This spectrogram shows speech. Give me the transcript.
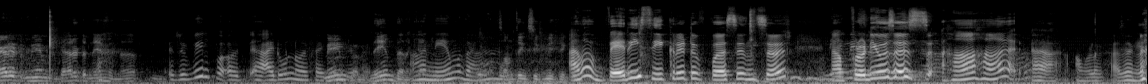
carrot name carrot name என்ன? ரிவீல் ஐ டோன்ட் நோ இஃப் ஐ Name கேன் தானே? Name தானே? ஆ நேம் தான் Something significant. ஐம் அ வெரி சீக்ரெட்டிவ் பர்சன் சார் நான் ப்ரொடியூசர்ஸ் ஹா ஹா அவ்வளோ அது என்ன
